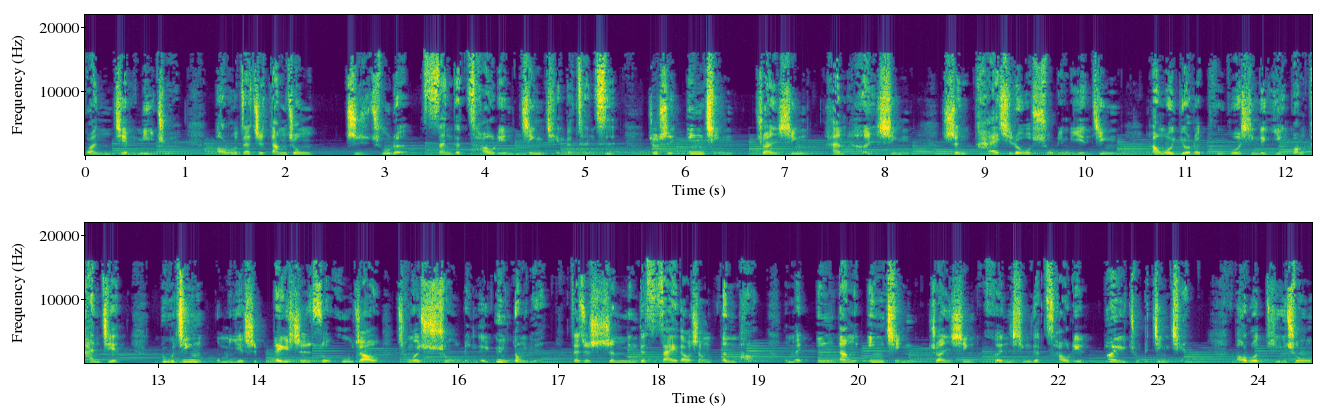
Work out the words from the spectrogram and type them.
关键秘诀。保罗在这当中指出了三个操练敬虔的层次，就是殷勤、专心和恒心。神开启了我属灵的眼睛，让我有了突破性的眼光，看见如今我们也是被神所呼召，成为属灵的运动员。在这生命的赛道上奔跑，我们应当殷勤、专心、恒心的操练对主的敬虔。保罗提出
